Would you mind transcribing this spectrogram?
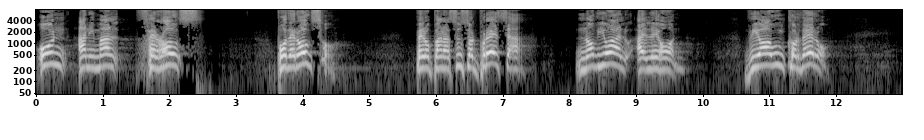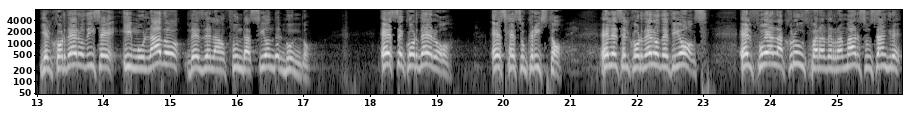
un animal feroz, poderoso. Pero para su sorpresa, no vio al, león, vio a un cordero. Y el cordero dice, inmulado desde la fundación del mundo. Ese cordero es Jesucristo. Él es el cordero de Dios. Él fue a la cruz para derramar su sangre,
